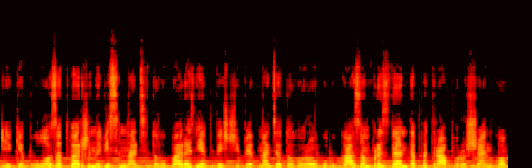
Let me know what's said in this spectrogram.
яке було затверджене 18 березня 2015 року указом президента Петра Порошенко.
